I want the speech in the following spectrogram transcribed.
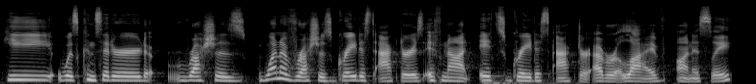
He was considered Russia's one of Russia's greatest actors, if not its greatest actor ever alive, honestly.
